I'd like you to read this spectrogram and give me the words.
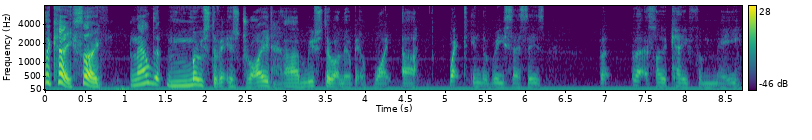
Okay so now that most of it is dried, um, we've still got a little bit of white, uh, wet in the recesses, but that's okay for me.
